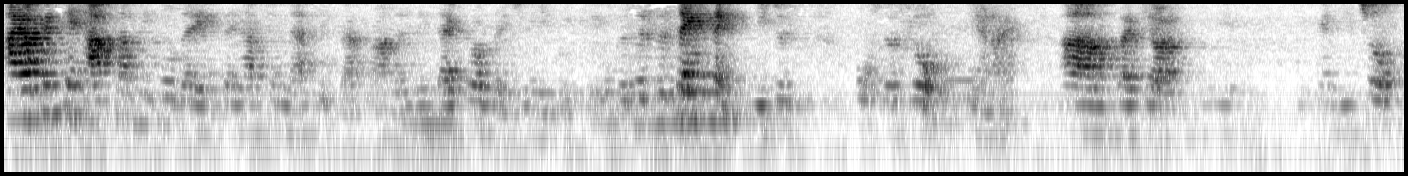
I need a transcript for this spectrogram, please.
I obviously have some people they they have gymnastic background and they progress really quickly because it's the same thing. You just off the floor, you know. Um, but yeah, you, you can be chill.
